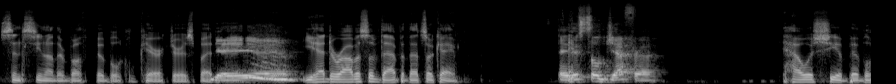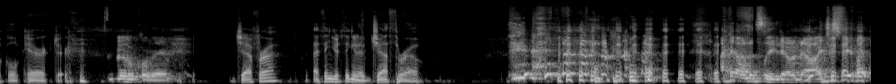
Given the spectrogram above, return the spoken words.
since you know they're both biblical characters. But Yeah, yeah, yeah. yeah. you had to rob us of that, but that's okay. Hey, there's still Jefra. How was she a biblical character? It's a biblical name. Jefra? I think you're thinking of Jethro. I honestly don't know. I just feel like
